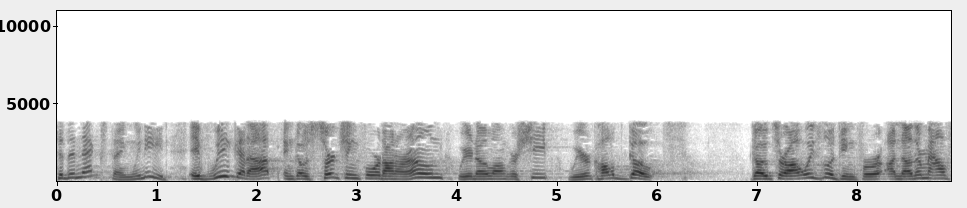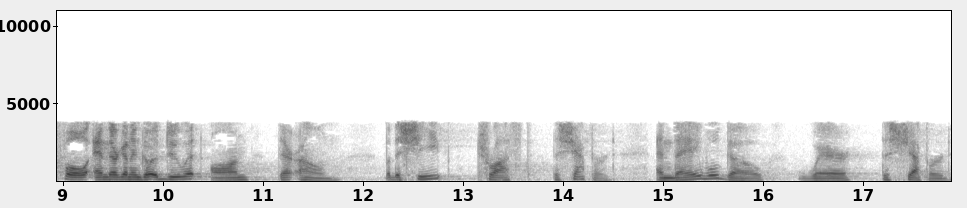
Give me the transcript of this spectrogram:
to the next thing we need. If we get up and go searching for it on our own, we are no longer sheep. We are called goats. Goats are always looking for another mouthful and they're going to go do it on their own. But the sheep trust the shepherd and they will go where the shepherd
